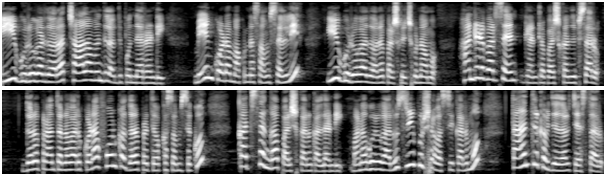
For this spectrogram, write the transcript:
ఈ గురువుగారి ద్వారా చాలామంది లబ్ధి పొందారండి. మేము కూడా మాకున్న సమస్యల్ని ఈ గురువుగారి ద్వారా పరిష్కరించుకున్నాము. హండ్రెడ్ పర్సెంట్ గంటల పరిష్కారం చూపిస్తారు. దూర ప్రాంతంలో వారు కూడా ఫోన్ కాల్ ద్వారా ప్రతి ఒక్క సమస్యకు ఖచ్చితంగా పరిష్కారం కలదండి. మన గురుగారు స్త్రీ పురుష వశీకరణము తాంత్రిక విద్య ద్వారా చేస్తారు.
